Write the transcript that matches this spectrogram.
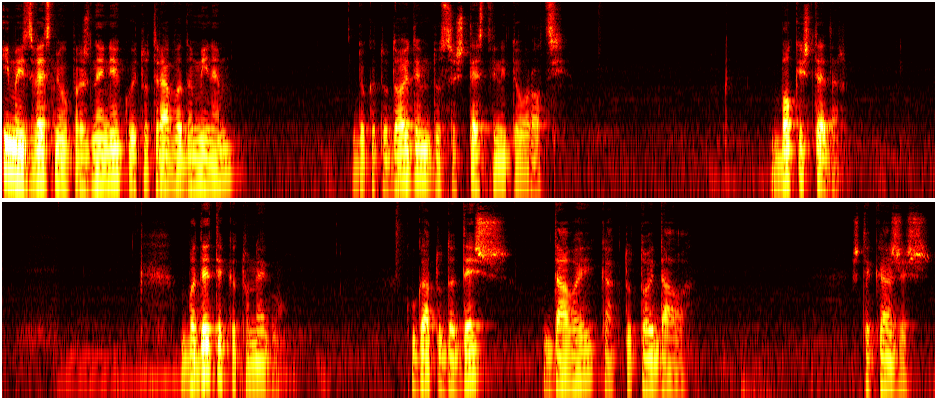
Има известни упражнения, които трябва да минем, докато дойдем до съществените уроци. Бог е щедър. Бъдете като Него. Когато дадеш, давай както Той дава. Ще кажеш,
